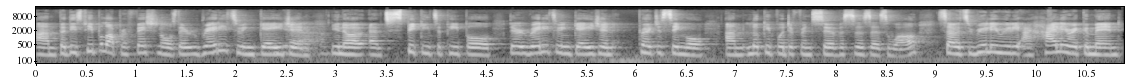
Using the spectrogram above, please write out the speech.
Um, but these people are professionals. They're ready to engage yeah. in, you know, um, speaking to people. They're ready to engage in purchasing or um, looking for different services as well. So it's really, really, I highly recommend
